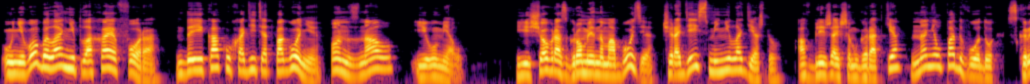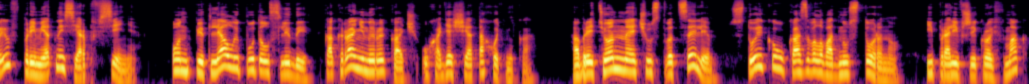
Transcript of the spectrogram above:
У него была неплохая фора, да и как уходить от погони он знал и умел. Еще в разгромленном обозе чародей сменил одежду, а в ближайшем городке нанял подводу, скрыв приметный серп в сене. Он петлял и путал следы, как раненый рыкач, уходящий от охотника. Обретенное чувство цели стойко указывало в одну сторону, и проливший кровь маг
